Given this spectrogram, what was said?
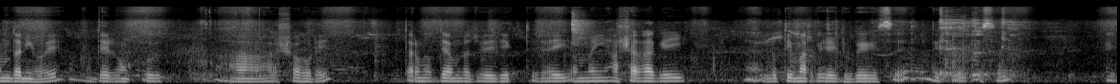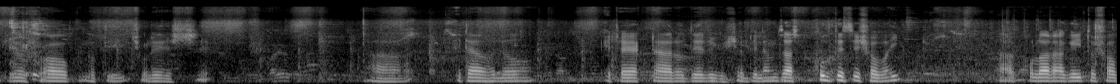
আমদানি হয় আমাদের রংপুর শহরে। তার মধ্যে আমরা যদি দেখতে যাই, আমি আসার আগেই লতি মার্কেটে ঢুকে গেছে, দেখতে পাচ্ছেন। এগুলো সব লতি চলে এসছে। এটা হলো, এটা একটা আর ওদের বিষয়, দিলাম, জাস্ট খুলতেছে সবাই। খোলার আগেই তো সব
